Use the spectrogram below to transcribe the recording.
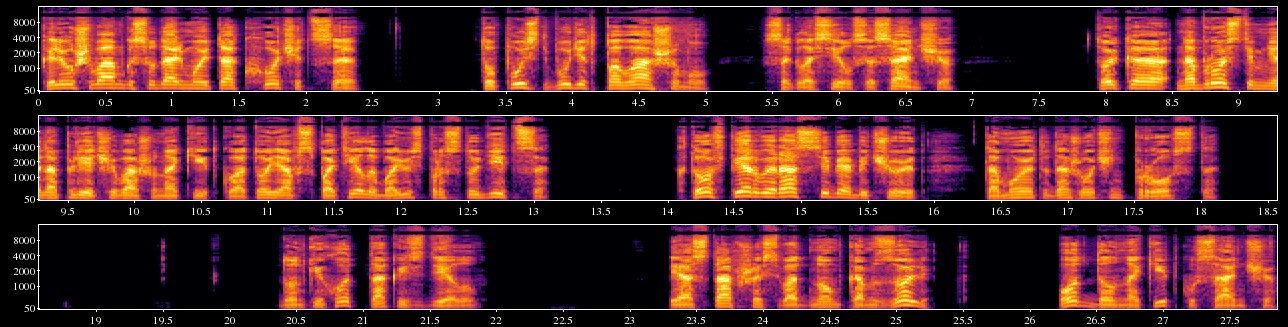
Коли уж вам, государь мой, так хочется, то пусть будет по-вашему, — согласился Санчо. — Только набросьте мне на плечи вашу накидку, а то я вспотел и боюсь простудиться. Кто в первый раз себя бичует, тому это даже очень просто. Дон Кихот так и сделал. И, оставшись в одном камзоле, отдал накидку Санчо.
